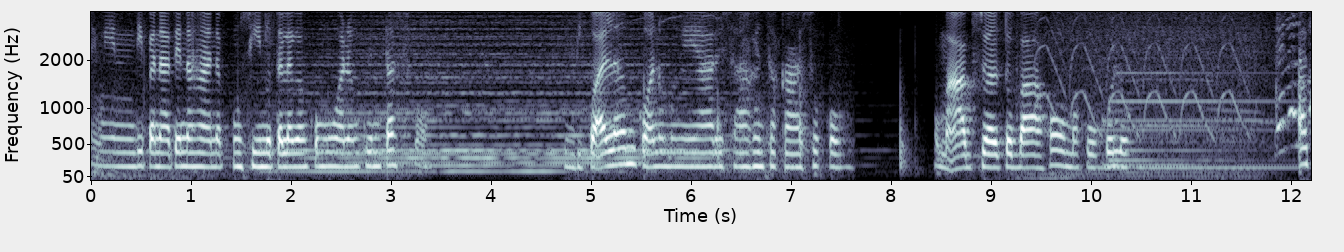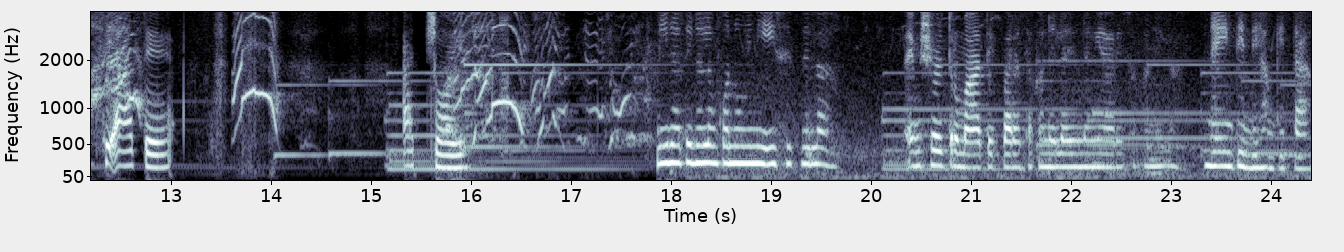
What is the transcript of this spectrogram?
I mean, hindi pa natin nahanap kung sino talagang kumuha ng kwintas mo. Hindi ko alam kung anong mangyayari sa akin sa kaso ko. Kung maabsuelto ba ako o makukulong. At si ate, at Joy, hindi natin alam kung anong iniisip nila. I'm sure traumatic para sa kanila yung nangyari sa kanila. Naiintindihan kita.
